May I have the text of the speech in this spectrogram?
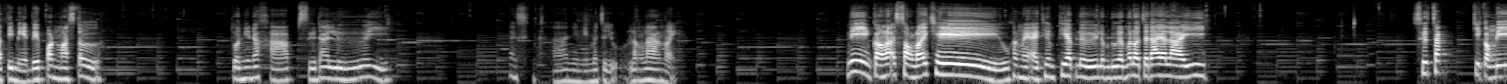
อัติเมตเวปอนมาสเตอร์ ตัวนี้นะครับ ซื้อได้เลยแลกสินค้านี่นี่มันจะอยู่ล่างๆหน่อย นี่กล่องละ 200k อยู่ข้างในไอเทมเพียบเลย เรามาดูกันว่าเราจะได้อะไร ซื้อสักกี่กล่องดี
